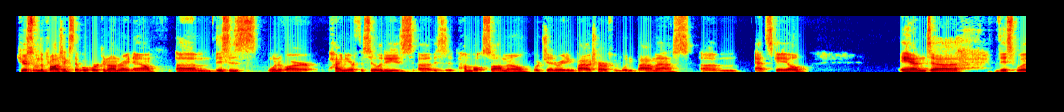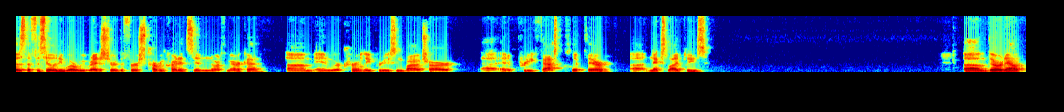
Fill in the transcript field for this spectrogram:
Here's some of the projects that we're working on right now. Um, this is one of our pioneer facilities. Uh, this is a Humboldt sawmill. We're generating biochar from woody biomass um, at scale. And uh, this was the facility where we registered the first carbon credits in North America. Um, and we're currently producing biochar uh, at a pretty fast clip there. Uh, next slide, please. Um, there are now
